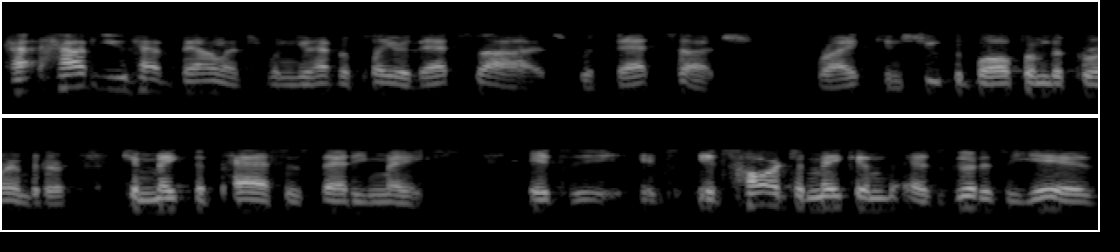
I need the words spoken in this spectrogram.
how, how do you have balance when you have a player that size with that touch, right? Can shoot the ball from the perimeter, can make the passes that he makes. It's it's it's hard to make him as good as he is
